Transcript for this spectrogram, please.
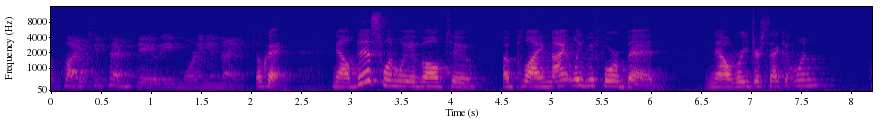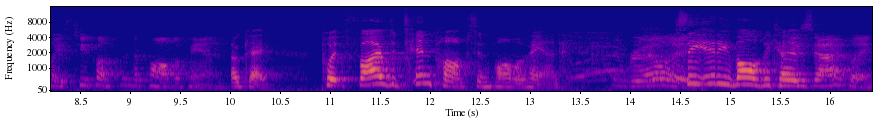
Apply two times daily, morning and night. Okay. Now this one we evolved to apply nightly before bed. Now read your second one. Place two pumps in the palm of hand. Okay. Put five to ten pumps in palm of hand. Really? See, it evolved because exactly.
